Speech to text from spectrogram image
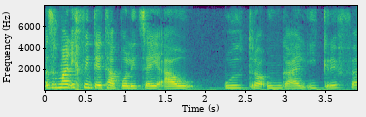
Also ich meine, ich finde, dort hat die Polizei auch ultra ungeil eingegriffen.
